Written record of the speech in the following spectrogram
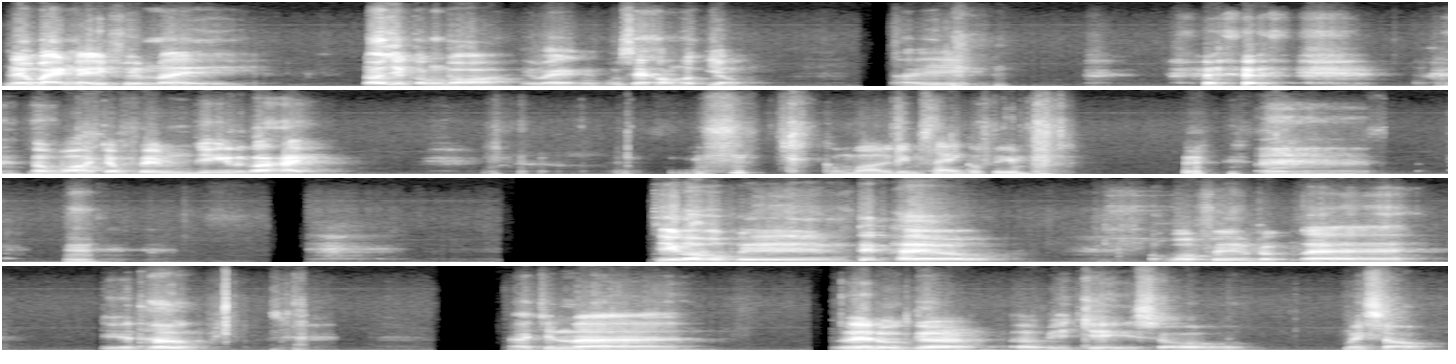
nếu bạn nghĩ phim này nói về con bò thì bạn cũng sẽ không thất vọng tại vì con bò trong phim diễn rất là hay. Con bò là điểm sáng của phim chỉ có bộ phim tiếp theo một bộ phim rất là dễ thương. Đó chính là Little Girl ở vị trí số 16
